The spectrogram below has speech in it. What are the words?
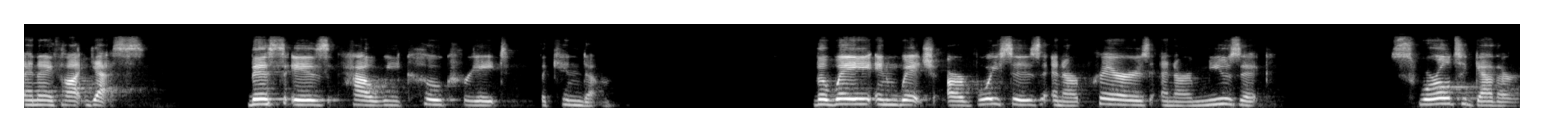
and I thought, yes, this is how we co create the kingdom. The way in which our voices and our prayers and our music swirl together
